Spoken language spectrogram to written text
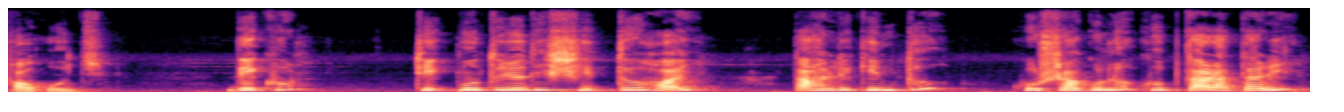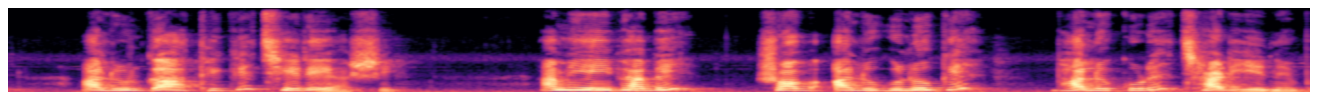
সহজ। দেখুন, ঠিকমতো যদি সিদ্ধ হয়, তাহলে কিন্তু খোসাগুলো খুব তাড়াতাড়ি আলুর গা থেকে ছেড়ে আসে। আমি এইভাবেই সব আলুগুলোকে ভালো করে ছাড়িয়ে নেব।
